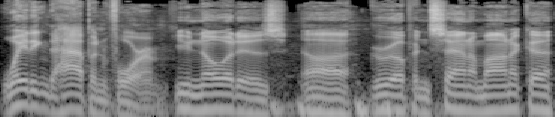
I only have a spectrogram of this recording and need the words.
waiting to happen for him. You know it is. Uh, grew up in Santa Monica,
